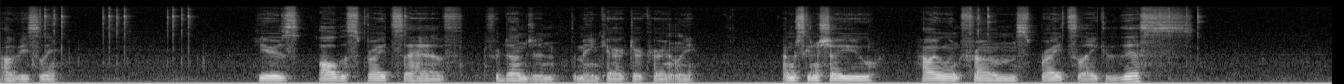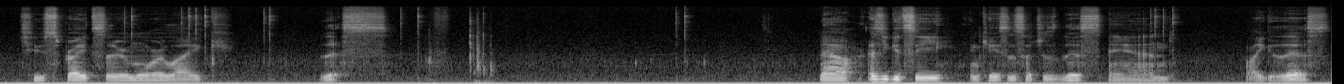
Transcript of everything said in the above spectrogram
obviously. Here's all the sprites I have for Dungeon, the main character currently. I'm just going to show you how I went from sprites like this to sprites that are more like this. Now, as you can see, in cases such as this and like this,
